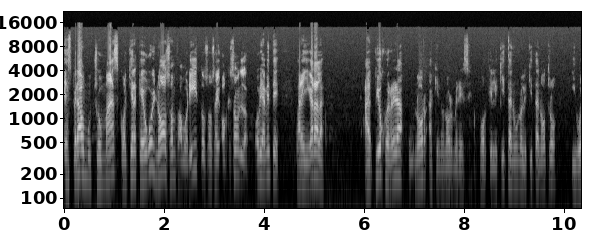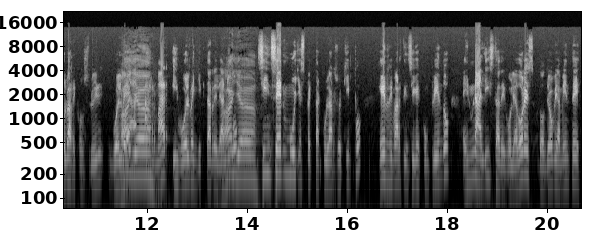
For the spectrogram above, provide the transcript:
esperaba mucho más, cualquiera que hoy no, son favoritos, o, sea, o que son, obviamente, para llegar a la, al Piojo Herrera, honor a quien honor merece, porque le quitan uno, le quitan otro y vuelve a reconstruir, vuelve a- Vaya. a armar y vuelve a inyectarle el ánimo Vaya. sin ser muy espectacular su equipo. Henry Martin sigue cumpliendo en una lista de goleadores donde obviamente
